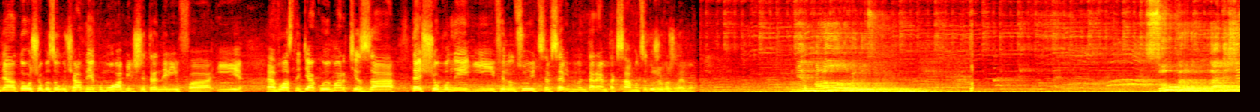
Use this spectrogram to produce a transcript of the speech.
для того, щоб залучати якомога більше тренерів. е, І е, власне дякую Марті за те, що вони і фінансують це все інвентарем. Так само це дуже важливо. Супер! Дайте ще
